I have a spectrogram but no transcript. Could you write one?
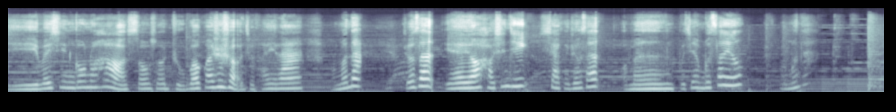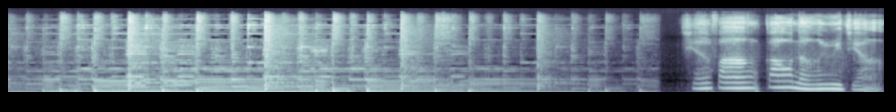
及微信公众号，搜索主播怪兽手就可以啦。么么哒！周三也有好心情，下个周三我们不见不散哟，么么哒。前方高能预警，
